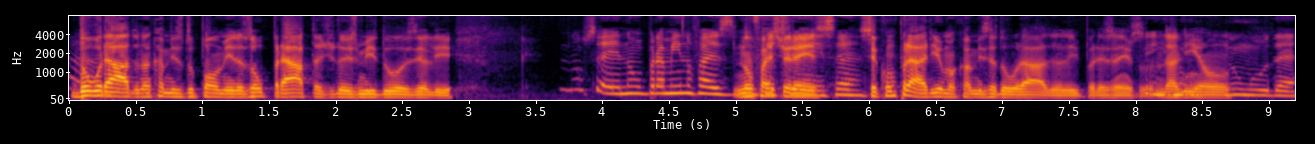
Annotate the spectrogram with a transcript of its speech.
ah, dourado na camisa do Palmeiras ou prata de 2012 ali? Não sei, não, pra mim não faz Não, faz diferença. diferença é. Você compraria uma camisa dourada ali, por exemplo, Sim, na não, linha 1? Não muda, é.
